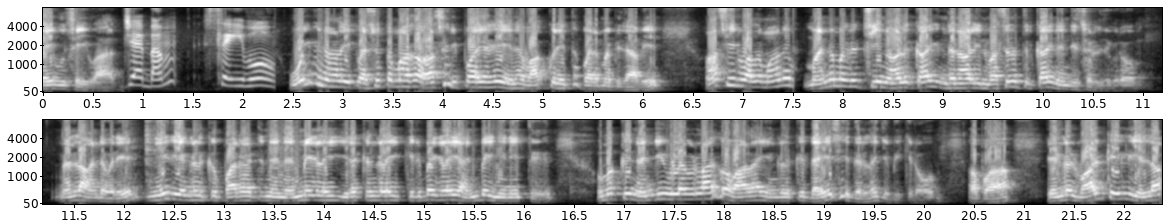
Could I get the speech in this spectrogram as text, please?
தயவு செய்வார். ஜெபம் செய்வோம். ஓய்வு நாளை பரிசுத்தமாக ஆசரிப்பாயாக என வாக்குரைத்த பரமபிதாவே ஆசீர்வாதமான மன மகிழ்ச்சி நாளுக்காய் இந்த நாளின் வசனத்திற்காய் நன்றி சொல்லுகிறோம். நல்ல ஆண்டவரே நீர் எங்களுக்கு பாராட்டின நன்மைகளை இரக்கங்களை கிருபைகளை அன்பை நினைத்து உமக்கு நன்றியுள்ளவர்களாக வாழ எங்களுக்கு தயவு செய்தல்ல ஜெபிக்கிறோம். அப்பா எங்கள் வாழ்க்கையில் எல்லா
